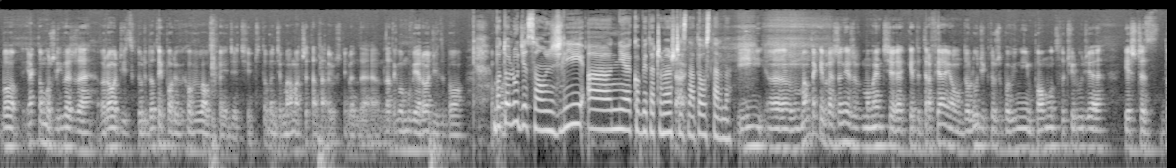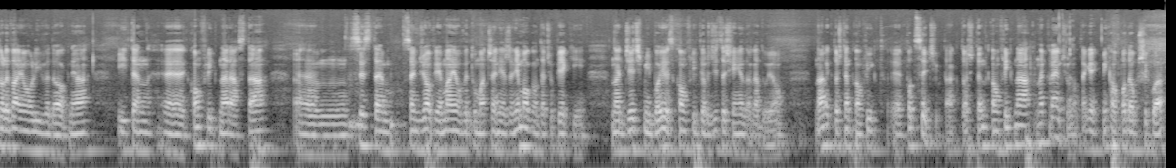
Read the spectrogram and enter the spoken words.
bo jak to możliwe, że rodzic, który do tej pory wychowywał swoje dzieci, czy to będzie mama, czy tata, już nie będę, dlatego mówię rodzic, bo... Bo to ludzie są źli, a nie kobieta czy mężczyzna, Tak. to ustalmy. I e, mam takie wrażenie, że w momencie, kiedy trafiają do ludzi, którzy powinni im pomóc, to ci ludzie jeszcze dolewają oliwy do ognia i ten e, konflikt narasta. Em, system, sędziowie mają wytłumaczenie, że nie mogą dać opieki nad dziećmi, bo jest konflikt, rodzice się nie dogadują. No ale ktoś ten konflikt e, podsycił, tak? Ktoś ten konflikt na, nakręcił. No, tak jak Michał podał przykład,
